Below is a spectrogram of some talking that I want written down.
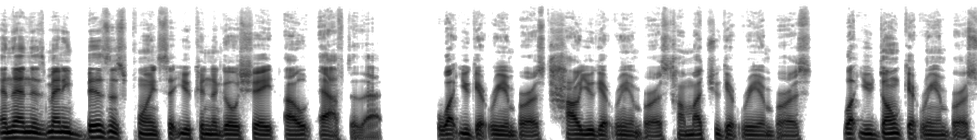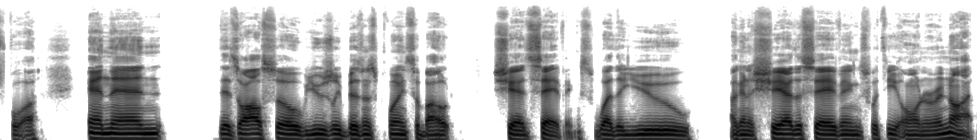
And then there's many business points that you can negotiate out after that what you get reimbursed, how you get reimbursed, how much you get reimbursed, what you don't get reimbursed for. And then there's also usually business points about shared savings, whether you are going to share the savings with the owner or not.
